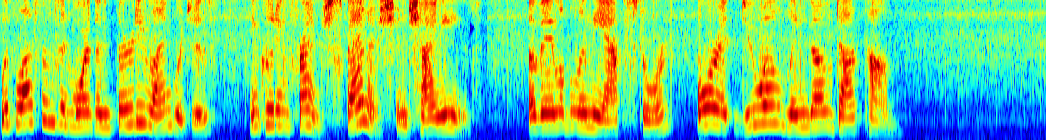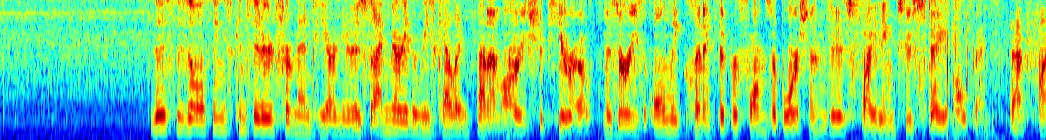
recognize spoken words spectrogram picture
With lessons in more than 30 languages, including French, Spanish, and Chinese. Available in the App Store or at duolingo.com. This is All Things Considered from NPR News. I'm Mary Louise Kelly. And I'm Ari Shapiro. Missouri's only clinic that performs abortions is fighting to stay open. That fight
